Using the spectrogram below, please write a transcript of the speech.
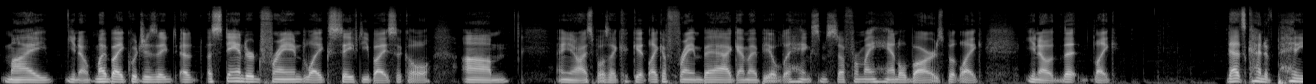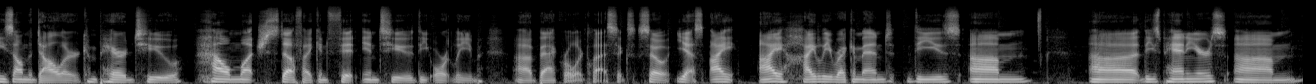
my, you know, my bike, which is a, a, a standard framed like safety bicycle. Um, and you know, I suppose I could get like a frame bag. I might be able to hang some stuff from my handlebars, but like, you know, that like that's kind of pennies on the dollar compared to how much stuff I can fit into the Ortlieb uh, back roller classics. So yes, I I highly recommend these um, uh, these panniers. Um,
